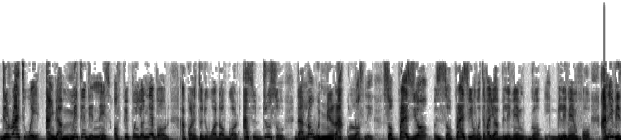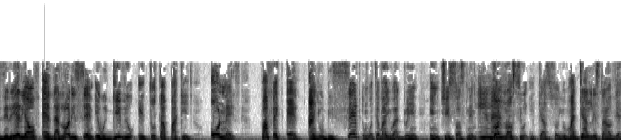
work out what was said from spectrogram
the right way and you are meeting the needs of people in your neighborhood according to the word of God. As you do so, the Lord will miraculously surprise you, surprise you in whatever you are believing God, believing for. And if it's in the area of earth, the Lord is saying it will give you a total package, honest, perfect earth and you'll be saved in whatever you are doing in Jesus' name. Amen. God loves you, He cares for you. My dear listener out there,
